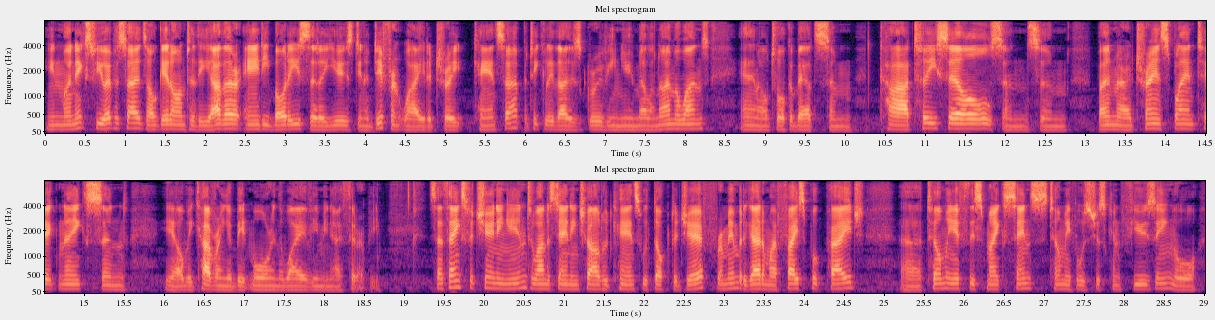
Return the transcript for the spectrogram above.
In my next few episodes, I'll get on to the other antibodies that are used in a different way to treat cancer, particularly those groovy new melanoma ones, and I'll talk about some CAR T cells and some bone marrow transplant techniques, and yeah, I'll be covering a bit more in the way of immunotherapy. So thanks for tuning in to Understanding Childhood Cancer with Dr. Jeff. Remember to go to my Facebook page. Uh, tell me if this makes sense. Tell me if it was just confusing, or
